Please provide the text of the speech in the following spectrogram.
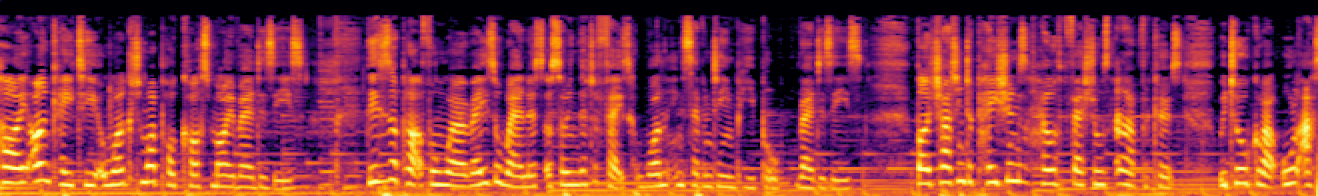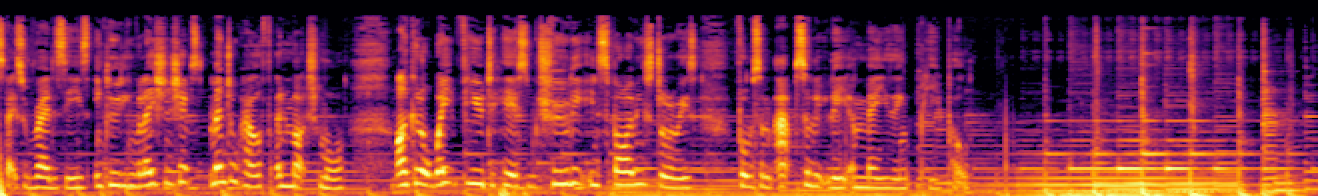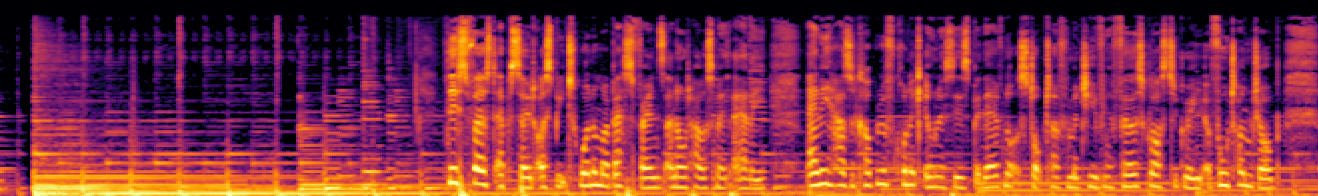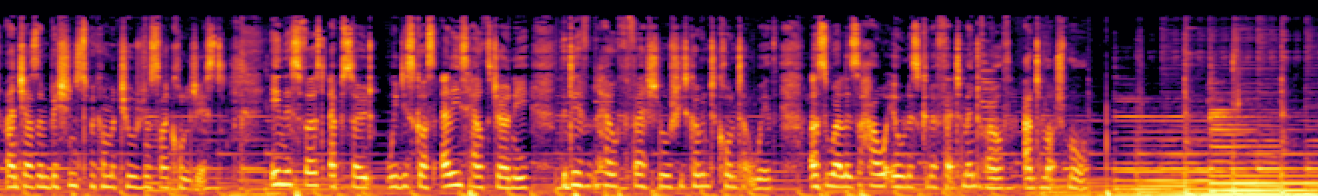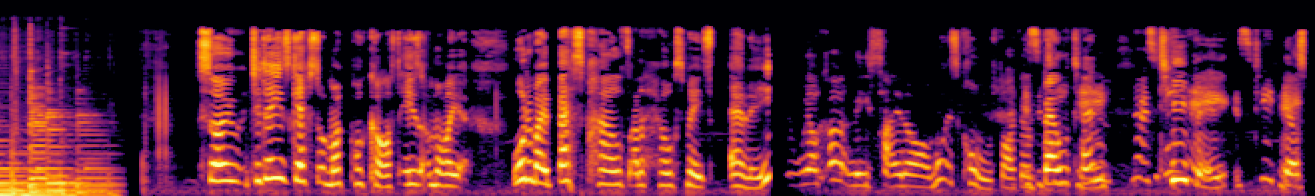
Hi, I'm Katie, and welcome to my podcast, My Rare Disease. This is a platform where I raise awareness of something that affects 1 in 17 people, rare disease. By chatting to patients, health professionals, and advocates, we talk about all aspects of rare disease, including relationships, mental health, and much more. I cannot wait for you to hear some truly inspiring stories from some absolutely amazing people. This first episode, I speak to one of my best friends and old housemate Ellie. Ellie has a couple of chronic illnesses, but they have not stopped her from achieving a first class degree, a full time job, and she has ambitions to become a children's psychologist. In this first episode, we discuss Ellie's health journey, the different health professionals she's come into contact with, as well as how illness can affect mental health, and much more. So, today's guest on my podcast is my one of my best pals and housemates, Ellie. We are currently sat in our what is called like a, It's a bell tent. No, it's a Teepee. teepee. It's a teepee. Yes.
